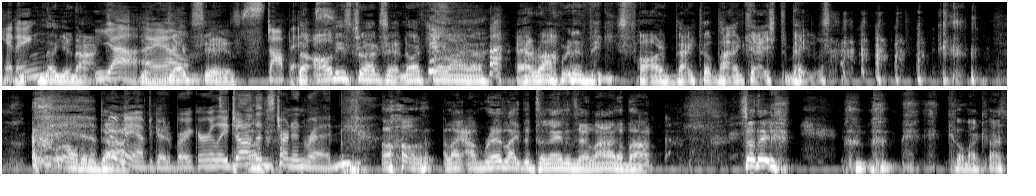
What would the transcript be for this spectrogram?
kidding. No, you're not. Yeah, You're I am. Dead serious. Stop it. The all these trucks are at North Carolina at Robert and Vicky's farm, backed up buying cash tomatoes. All gonna We may have to go to break early. Jonathan's turning red. Oh, like I'm red like the tomatoes they're lying about. So they, oh my gosh.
